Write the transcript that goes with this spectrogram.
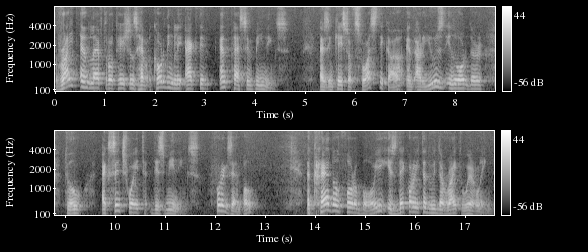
Right and left rotations have accordingly active and passive meanings, as in case of swastika, and are used in order to accentuate these meanings. For example, a cradle for a boy is decorated with the right whirling,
